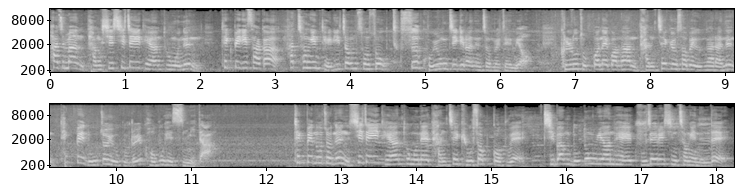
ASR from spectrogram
하지만 당시 CJ 대한통운은 택배기사가 하청인 대리점 소속 특수 고용직이라는 점을 들며 근로 조건에 관한 단체 교섭에 응하라는 택배 노조 요구를 거부했습니다. 택배 노조는 CJ 대한통운의 단체 교섭 거부에 지방노동위원회에 구제를 신청했는데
